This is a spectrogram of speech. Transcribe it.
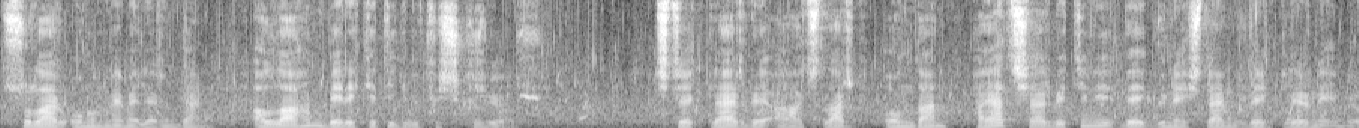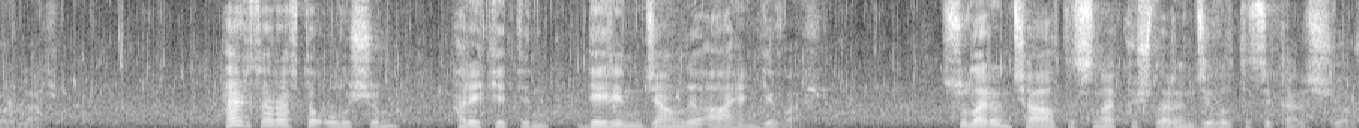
Sular onun memelerinden, Allah'ın bereketi gibi fışkırıyor.'' Çiçekler ve ağaçlar ondan hayat şerbetini ve güneşten renklerini emiyorlar. Her tarafta oluşun, hareketin derin canlı ahengi var. Suların çağıltısına kuşların cıvıltısı karışıyor.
